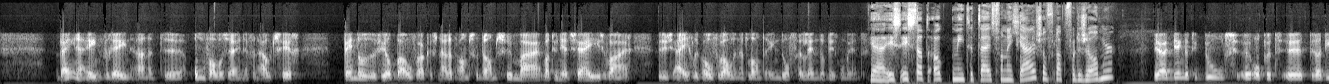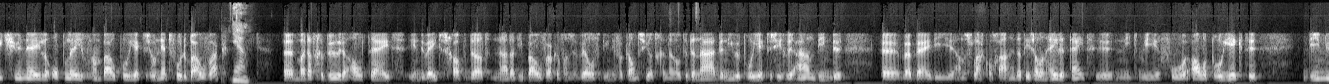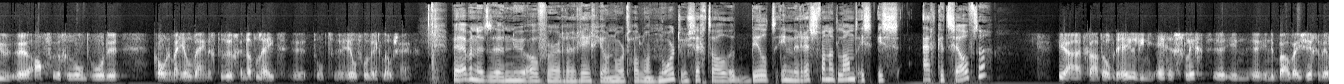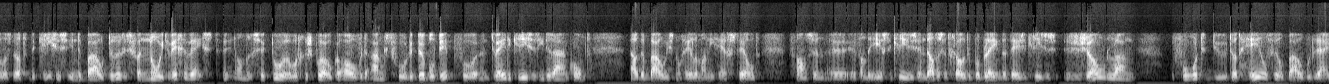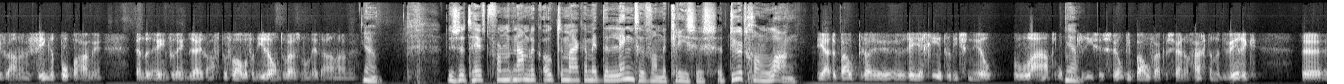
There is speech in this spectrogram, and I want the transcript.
bijna één voor één aan het omvallen zijn. En van oudsher pendelden veel bouwvakkers naar het Amsterdamse. Maar wat u net zei is waar. Het is eigenlijk overal in het land één dof ellende op dit moment. Ja, is, is dat ook niet de tijd van het jaar, zo vlak voor de zomer? Ja, ik denk dat u doelt uh, op het uh, traditionele opleveren van bouwprojecten zo net voor de bouwvak. Ja. Uh, maar dat gebeurde altijd in de wetenschap dat nadat die bouwvakker van zijn welverdiende vakantie had genoten... daarna de nieuwe projecten zich weer aandienden waarbij die aan de slag kon gaan. En dat is al een hele tijd niet meer. Voor alle projecten die nu afgerond worden komen maar heel weinig terug. En dat leidt tot heel veel werkloosheid. We hebben het uh, nu over regio Noord-Holland-Noord. U zegt al, het beeld in de rest van het land is, is eigenlijk hetzelfde? Ja, het gaat over de hele linie erg slecht in, in de bouw. Wij zeggen wel eens dat de crisis in de bouw terug is van nooit weg geweest. In andere sectoren wordt gesproken over de angst voor de dubbeldip, voor een tweede crisis die eraan komt. Nou, de bouw is nog helemaal niet hersteld van, zijn, van de eerste crisis. En dat is het grote probleem, dat deze crisis zo lang voortduurt... dat heel veel bouwbedrijven aan hun vingerpoppen hangen... en er één voor één dreigen af te vallen van die rand waar ze nog net aan hangen. Ja. Dus het heeft voornamelijk ook te maken met de lengte van de crisis. Het duurt gewoon lang. Ja, de bouw tra reageert traditioneel laat op Ja. een crisis. Wel, die bouwvakkers zijn nog hard aan het werk... eh, eh,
